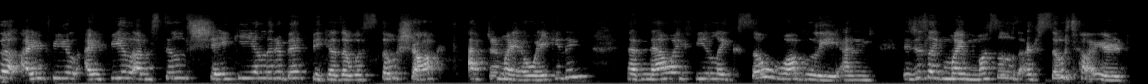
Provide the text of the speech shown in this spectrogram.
so i feel i feel i'm still shaky a little bit because i was so shocked after my awakening that now i feel like so wobbly and it's just like my muscles are so tired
